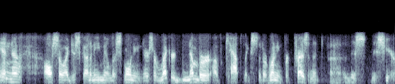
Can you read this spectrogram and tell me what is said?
And uh, also, I just got an email this morning. There's a record number of Catholics that are running for president uh, this this year.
